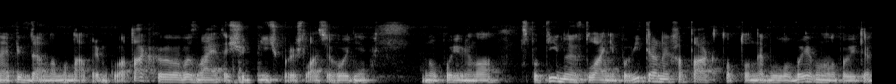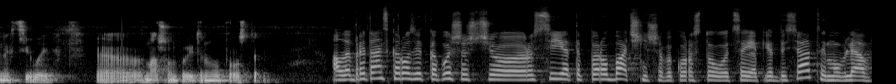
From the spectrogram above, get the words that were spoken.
е, південному напрямку. А так е, ви знаєте, що ніч пройшла сьогодні. Ну, порівняно спокійною в плані повітряних атак, тобто не було виявлено повітряних цілей е, в нашому повітряному просторі. Але британська розвідка пише, що Росія тепер обачніше використовує цей А-50 і, мовляв,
